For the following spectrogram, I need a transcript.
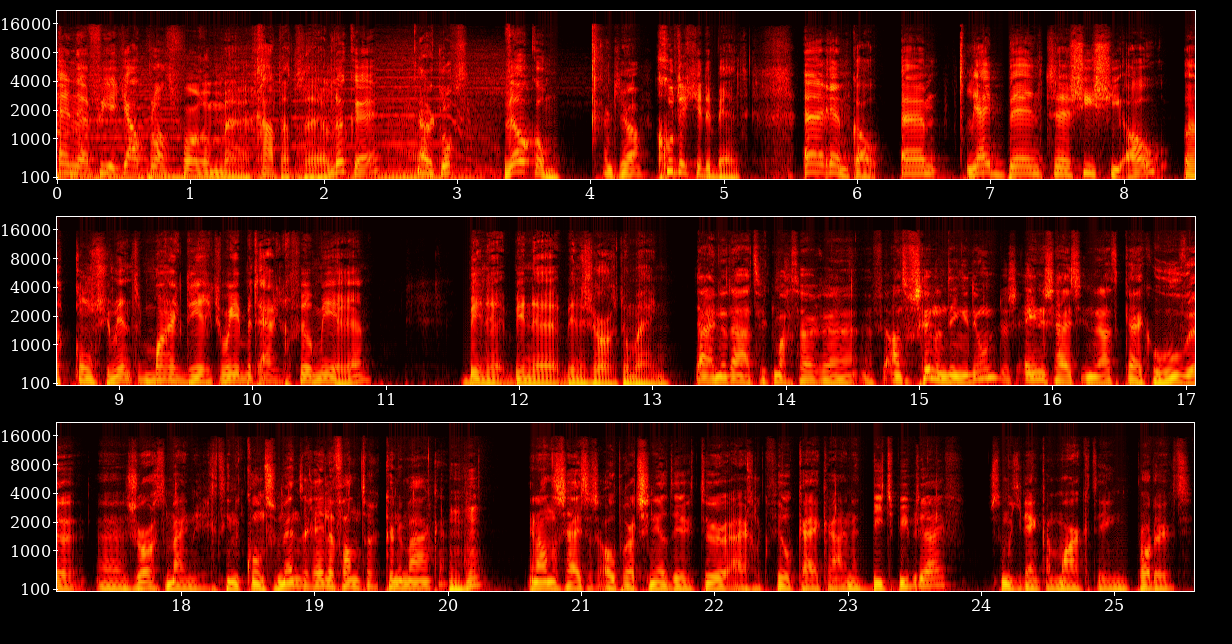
En eh, via jouw platform eh, gaat dat lukken, hè? Ja, dat klopt. Welkom. Dankjewel. Goed dat je er bent. Eh, Remco, ehm, jij bent eh, CCO, eh, consumentenmarktdirecteur. Maar je bent eigenlijk veel meer, hè? Binnen, binnen, binnen zorgdomein. Ja, inderdaad. Ik mag daar eh, een aantal verschillende dingen doen. Dus enerzijds inderdaad kijken hoe we uh, zorgtermijn richting de consument relevanter kunnen maken. Mhm. En anderzijds als operationeel directeur eigenlijk veel kijken aan het B2B bedrijf. Dus dan moet je denken aan marketing, product,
